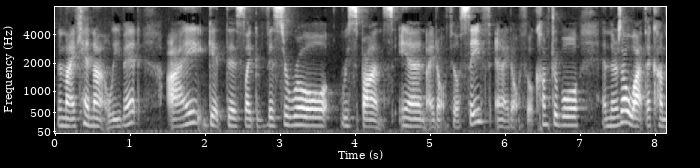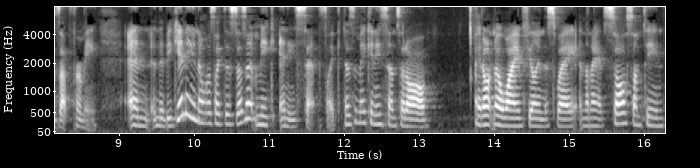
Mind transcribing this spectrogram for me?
then I cannot leave it. I get this like visceral response and I don't feel safe and I don't feel comfortable and there's a lot that comes up for me. And in the beginning I was like this doesn't make any sense. Like doesn't make any sense at all I don't know why I'm feeling this way. And then I saw something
